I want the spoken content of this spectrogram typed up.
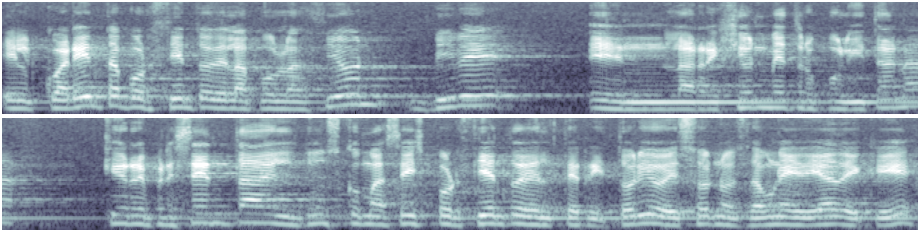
El 40% de la población vive en la región metropolitana, que representa el 2,6% del territorio. Eso nos da una idea de que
